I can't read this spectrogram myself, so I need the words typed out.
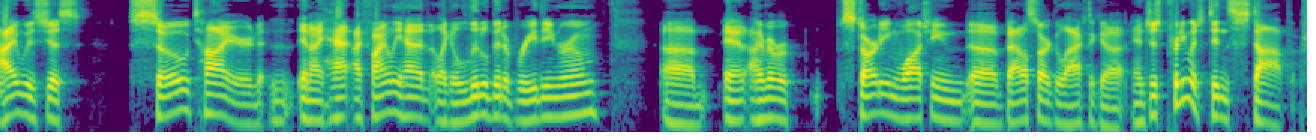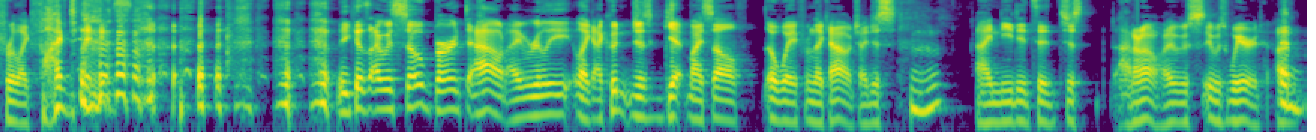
I was just so tired, and I had I finally had like a little bit of breathing room um, and I remember starting watching uh, Battlestar Galactica and just pretty much didn't stop for like five days because I was so burnt out. I really like I couldn't just get myself away from the couch. I just mm -hmm. I needed to just I don't know. It was it was weird. And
